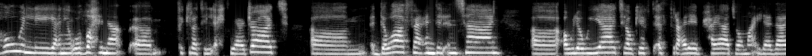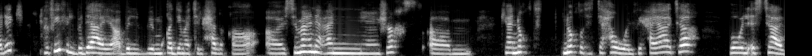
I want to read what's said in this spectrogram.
هو اللي يعني وضح لنا فكرة الاحتياجات الدوافع عند الإنسان أولوياته وكيف تأثر عليه بحياته وما إلى ذلك. ففي في البداية بمقدمة الحلقة سمعنا عن شخص كان نقطة التحول في حياته هو الأستاذ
